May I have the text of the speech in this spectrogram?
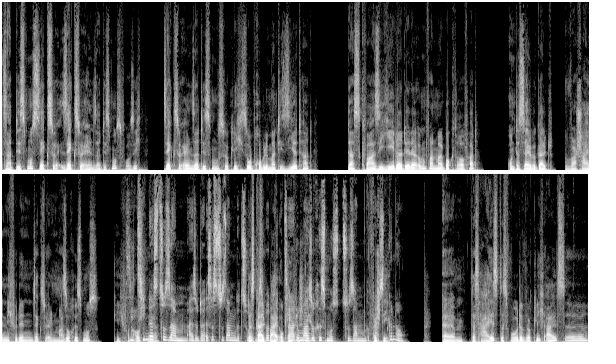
Sadismus, sexu sexuellen Sadismus, Vorsicht, sexuellen Sadismus wirklich so problematisiert hat, dass quasi jeder, der da irgendwann mal Bock drauf hat, und dasselbe galt wahrscheinlich für den sexuellen Masochismus, gehe ich von Sie aus. ziehen wer- das zusammen. Also da ist es zusammengezogen. Das galt wird bei- okay, verstehe. Sadomasochismus zusammengefasst. Verstehe. Genau. Ähm, das heißt, das wurde wirklich als, äh,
